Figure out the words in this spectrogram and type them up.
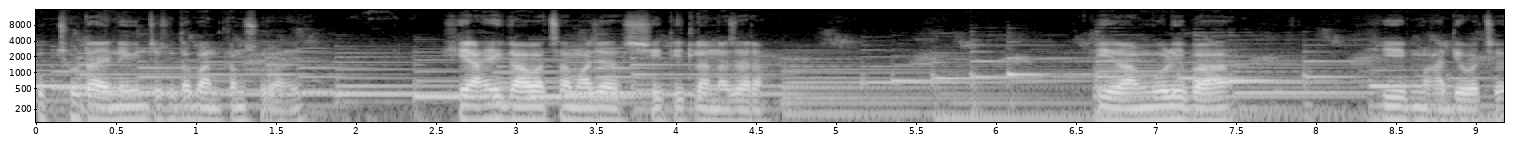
खूप छोटं आहे. नवीनचं सुद्धा बांधकाम सुरू आहे. हे आहे गावाचा माझ्या शेतीतला नजारा. ही रांगोळी पहा. ही महादेवाचं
